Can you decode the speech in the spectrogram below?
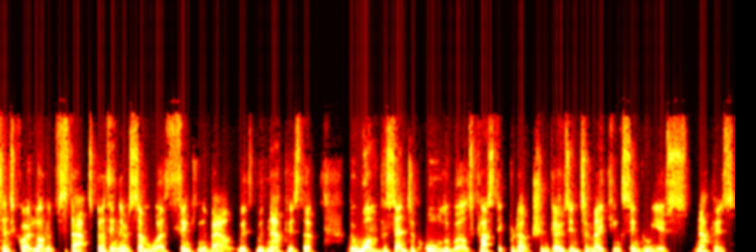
tend to quote a lot of stats, but I think there are some worth thinking about with, with nappies that that 1% of all the world's plastic production goes into making single use nappies.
